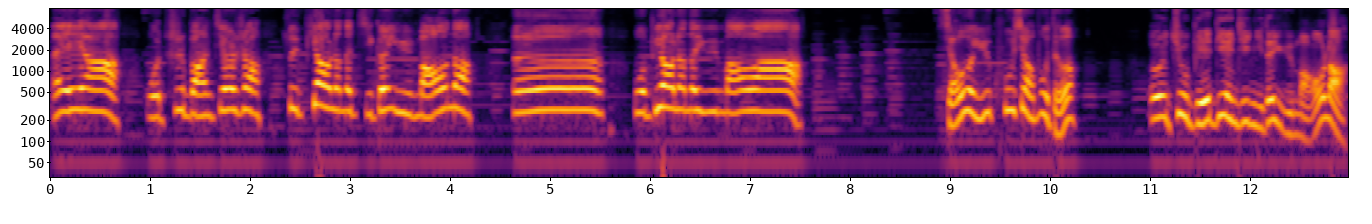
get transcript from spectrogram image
哎呀，我翅膀尖上最漂亮的几根羽毛呢？嗯，我漂亮的羽毛啊！小鳄鱼哭笑不得，呃，就别惦记你的羽毛了。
